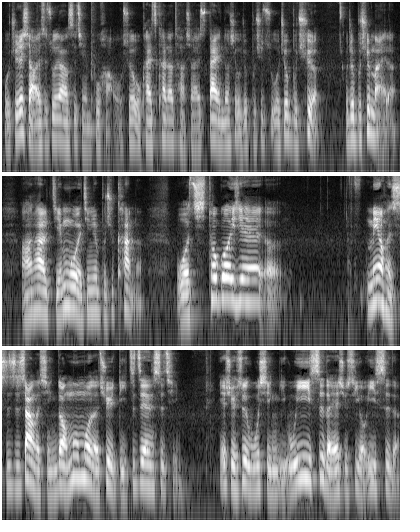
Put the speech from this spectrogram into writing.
我觉得小 S 做这样的事情不好，所以我开始看到他小 S 代言东西，我就不去做，我就不去了，我就不去买了。然后他的节目我也今天不去看了。我透过一些呃没有很实质上的行动，默默的去抵制这件事情，也许是无形无意识的，也许是有意识的。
